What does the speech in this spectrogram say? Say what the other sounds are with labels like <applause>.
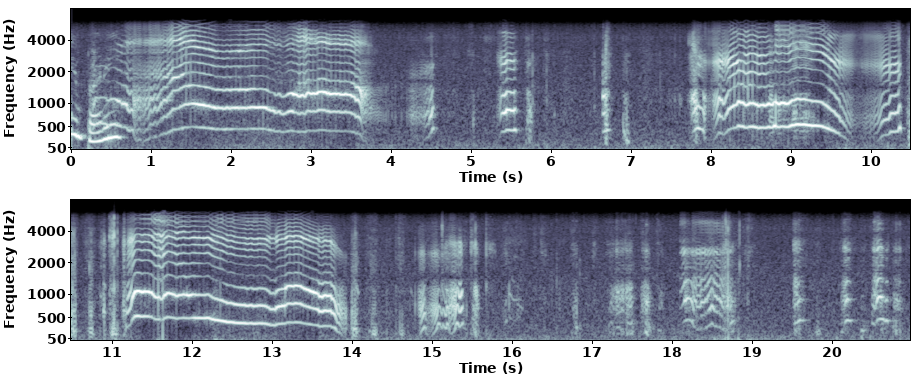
Hey, buddy. <laughs> <laughs>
